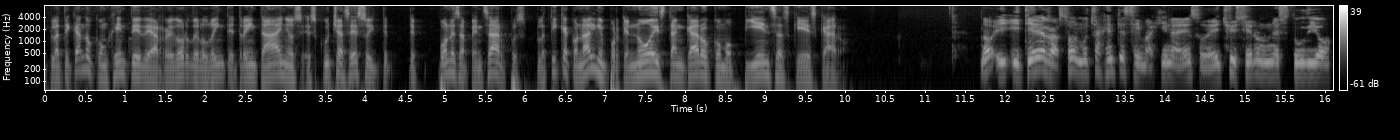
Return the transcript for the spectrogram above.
platicando con gente de alrededor de los 20, 30 años, escuchas eso y te, te pones a pensar, pues platica con alguien porque no es tan caro como piensas que es caro. No, y, tiene razón, mucha gente se imagina eso. De hecho, hicieron un estudio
